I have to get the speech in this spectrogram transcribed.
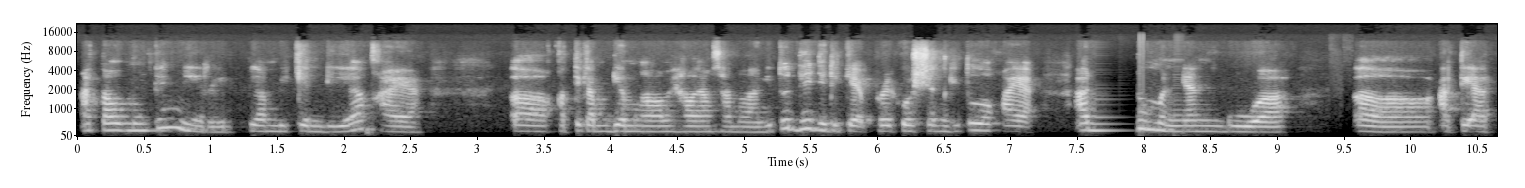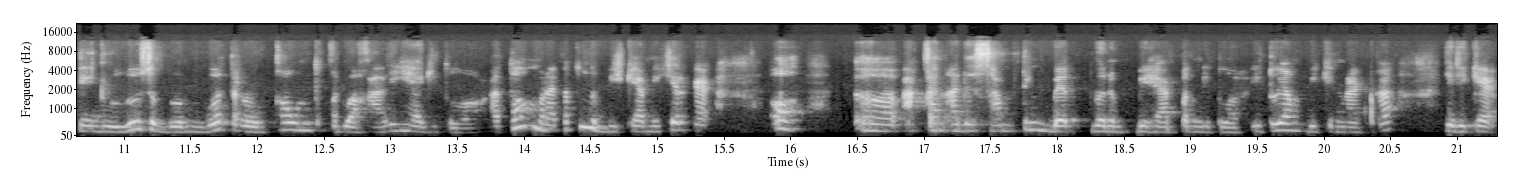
atau mungkin mirip yang bikin dia kayak uh, ketika dia mengalami hal yang sama lagi tuh dia jadi kayak precaution gitu loh. Kayak aduh mendingan gua uh, hati-hati dulu sebelum gue terluka untuk kedua kalinya gitu loh. Atau mereka tuh lebih kayak mikir kayak oh uh, akan ada something bad gonna be happen gitu loh. Itu yang bikin mereka jadi kayak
